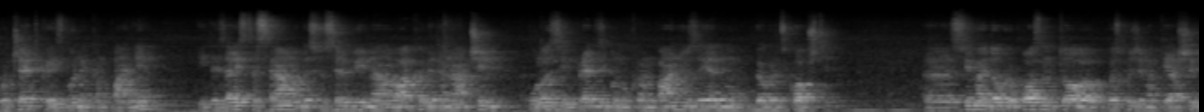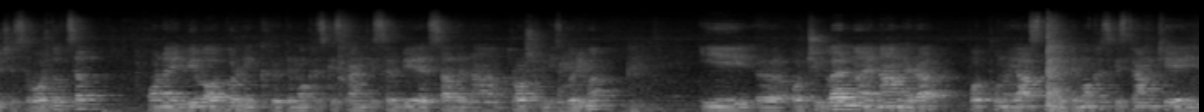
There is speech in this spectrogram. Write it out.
početka izborne kampanje i da je zaista sramo da se u Srbiji na ovakav jedan način ulazi u predizbornu kampanju za jednu Beogradsku opštinu. E, svima je dobro poznato, gospođa Matijašević je sa Voždovca, ona je bila odbornik Demokratske stranke Srbije sada na prošlim izborima i e, očigledna je namera, potpuno jasna i Demokratske stranke i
